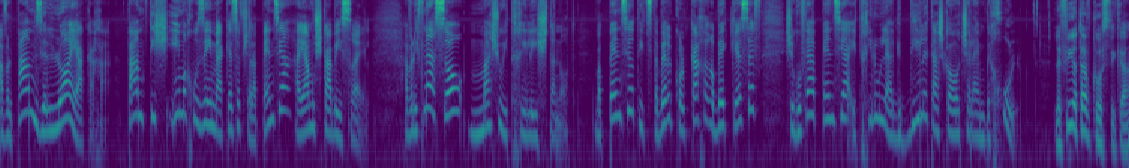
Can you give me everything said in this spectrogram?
אבל פעם זה לא היה ככה. פעם 90% מהכסף של הפנסיה היה מושקע בישראל. אבל לפני עשור, משהו התחיל להשתנות. בפנסיות הצטבר כל כך הרבה כסף, שגופי הפנסיה התחילו להגדיל את ההשקעות שלהם בחו"ל. לפי יוטב קוסטיקה,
